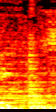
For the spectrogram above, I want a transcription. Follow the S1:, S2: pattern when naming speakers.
S1: Bye.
